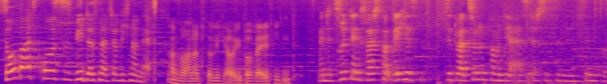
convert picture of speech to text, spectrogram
so was Großes wie das natürlich noch nicht. Das war natürlich auch überwältigend. Wenn du zurückdenkst, was kommt, welche Situationen kommen dir als erstes in den Sinn? So?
